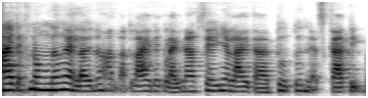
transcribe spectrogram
ឡាយតែក្នុងហ្នឹងឥឡូវហ្នឹងអត់អត់ឡាយទៅកន្លែងណាផ្សេងឡាយតែទូទូអ្នកស្កាទី3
